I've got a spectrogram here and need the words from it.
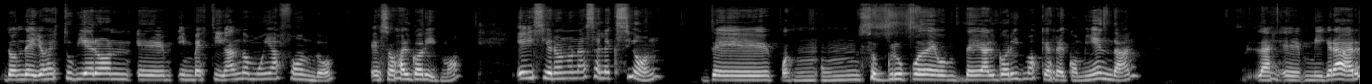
donde ellos estuvieron eh, investigando muy a fondo esos algoritmos e hicieron una selección de pues, un, subgrupo de, algoritmos que recomiendan eh, migrar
